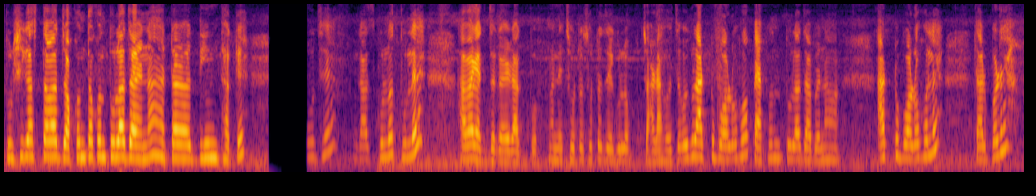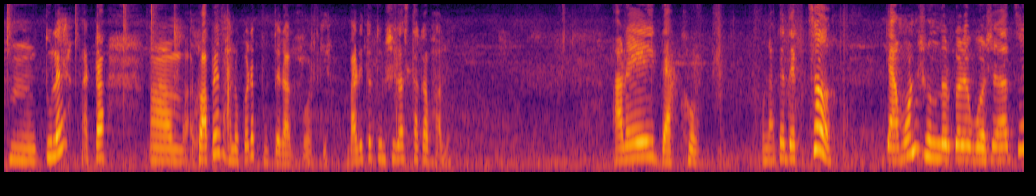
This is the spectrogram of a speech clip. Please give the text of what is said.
তুলসী গাছ তো আবার যখন তখন তোলা যায় না, একটা দিন থাকে। বুঝে গাছগুলো তুলে আবার এক জায়গায় রাখব। মানে ছোট ছোট যেগুলো চারা হয়েছে, ওইগুলো একটু বড় হোক, এখন তোলা যাবে না। একটু বড় হলে তারপরে তুলে একটা টপে ভালো করে পুঁতে রাখব আর কি। বাড়িতে তুলসী গাছ থাকা ভালো। আর এই দেখো, ওনাকে দেখছ? কেমন সুন্দর করে বসে আছে।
